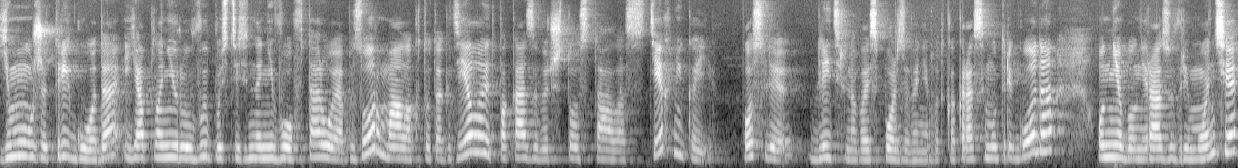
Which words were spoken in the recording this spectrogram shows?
Ему уже три года, и я планирую выпустить на него второй обзор. Мало кто так делает, показывает, что стало с техникой после длительного использования. Вот как раз ему три года, он не был ни разу в ремонте,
